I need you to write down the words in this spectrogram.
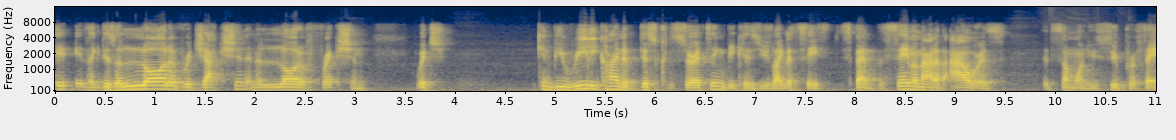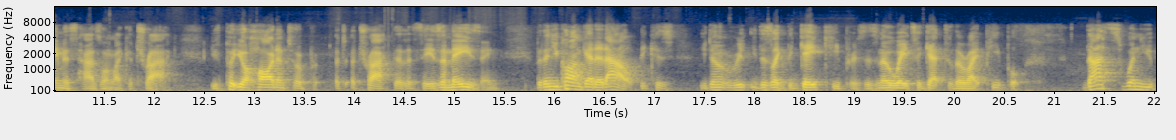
it, it, like there's a lot of rejection and a lot of friction, which can be really kind of disconcerting because you like let's say spent the same amount of hours that someone who's super famous has on like a track. You've put your heart into a, a, a track that let's say is amazing, but then you can't get it out because you don't really. There's like the gatekeepers. There's no way to get to the right people. That's when you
